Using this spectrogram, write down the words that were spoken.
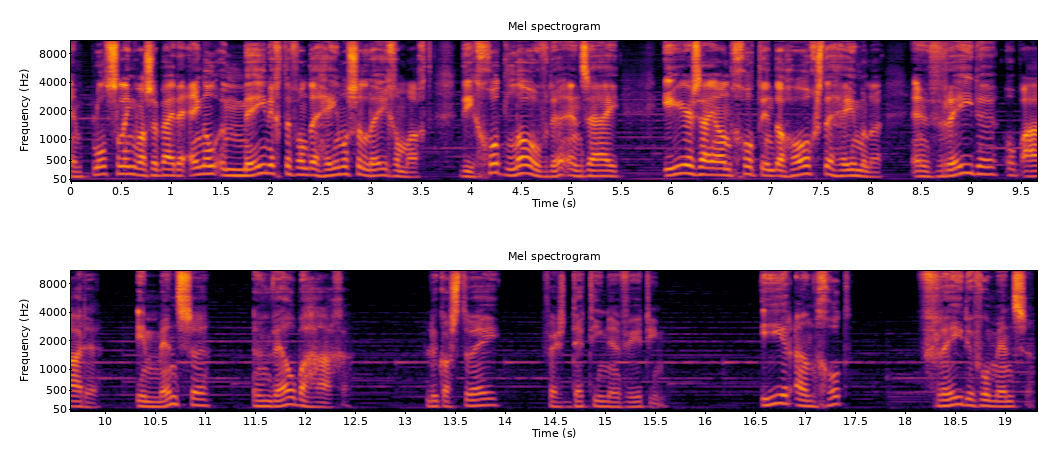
En plotseling was er bij de engel een menigte van de hemelse legermacht, die God loofde en zei: Eer zij aan God in de hoogste hemelen en vrede op aarde, in mensen een welbehagen. Lucas 2, vers 13 en 14. Eer aan God, vrede voor mensen.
